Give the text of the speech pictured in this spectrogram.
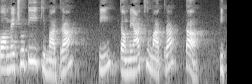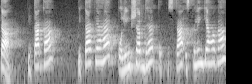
प में छोटी की मात्रा, पी त में आ की मात्रा, ता, पिता। पिता का, पिता क्या है? पुलिंग शब्द है तो इसका स्त्रीलिंग क्या होगा?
